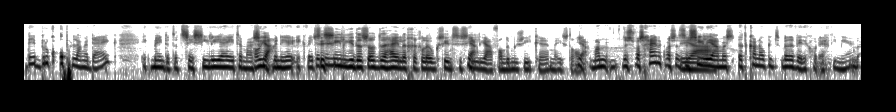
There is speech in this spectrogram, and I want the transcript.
nee, Broek op Langendijk. Ik meen dat het Cecilie heette, maar Oh ja. meneer, ik weet het niet. Cecilie, dat is de heilige geloof ik, Sint Cecilia van de muziek, hè, meestal. Ja, maar dus waarschijnlijk was het Ja. Cecilia, maar het kan ook iets, maar dat weet ik gewoon echt niet meer.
